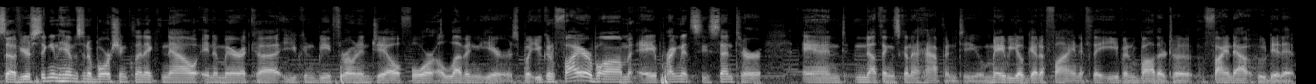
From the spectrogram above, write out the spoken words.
So if you're singing hymns in an abortion clinic now in America, you can be thrown in jail for 11 years. But you can firebomb a pregnancy center and nothing's going to happen to you. Maybe you'll get a fine if they even bother to find out who did it.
